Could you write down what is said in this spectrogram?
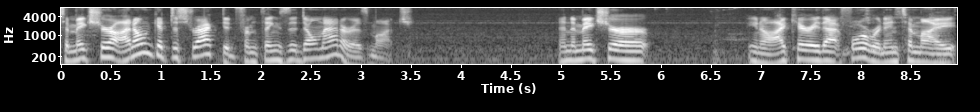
to make sure I don't get distracted from things that don't matter as much. And to make sure you know, I carry that forward into my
